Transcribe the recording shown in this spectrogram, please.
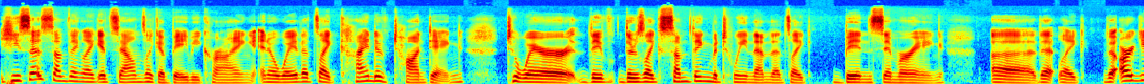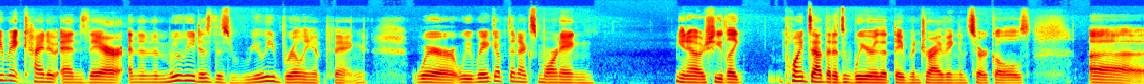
he says something like it sounds like a baby crying in a way that's like kind of taunting to where they've there's like something between them that's like been simmering uh that like the argument kind of ends there and then the movie does this really brilliant thing where we wake up the next morning you know she like points out that it's weird that they've been driving in circles uh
